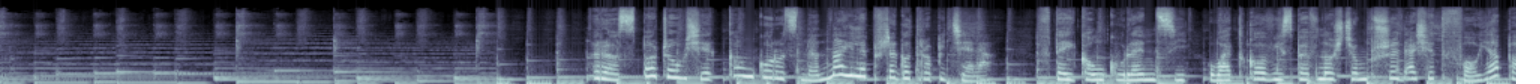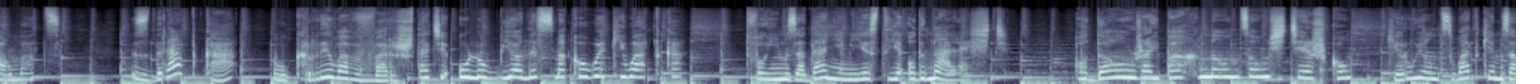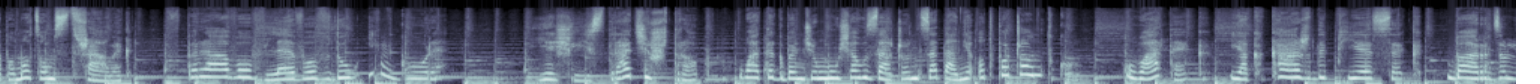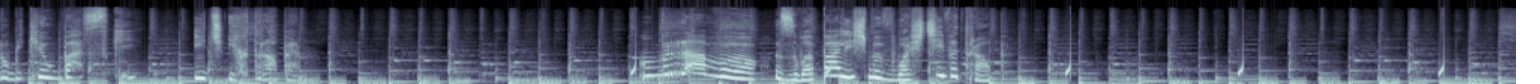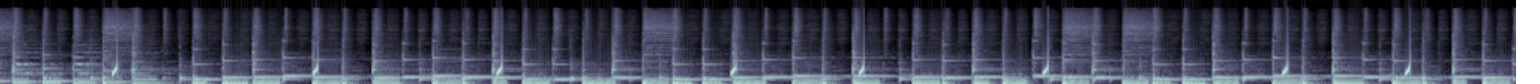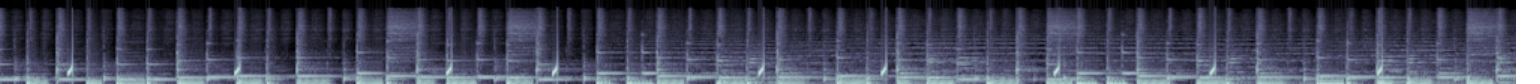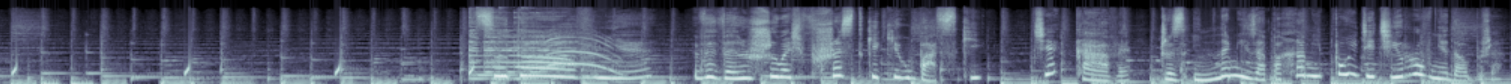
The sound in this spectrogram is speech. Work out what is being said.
Rozpoczął się konkurs na najlepszego tropiciela. W tej konkurencji Łatkowi z pewnością przyda się Twoja pomoc. Zdrabka ukryła w warsztacie ulubione smakołyki Łatka. Twoim zadaniem jest je odnaleźć. Podążaj pachnącą ścieżką, kierując łatkiem za pomocą strzałek w prawo, w lewo, w dół i w górę. Jeśli stracisz trop, łatek będzie musiał zacząć zadanie od początku. Łatek, jak każdy piesek, bardzo lubi kiełbaski. Idź ich tropem. Brawo! Złapaliśmy właściwy trop. Kiełbaski. Ciekawe, czy z innymi zapachami pójdzie ci równie dobrze.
